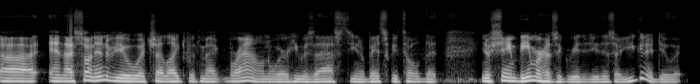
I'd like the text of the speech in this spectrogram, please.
Uh, and I saw an interview which I liked with Mack Brown where he was asked, you know, basically told that, you know, Shane Beamer has agreed to do this. Are you going to do it?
